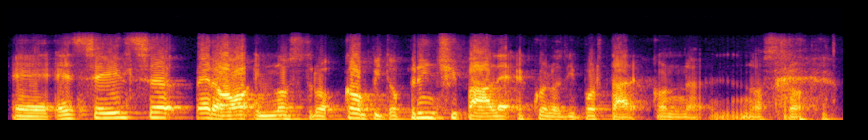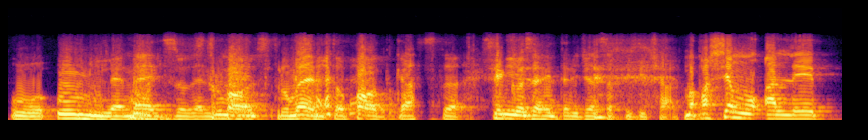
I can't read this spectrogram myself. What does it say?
e, e, sales, però il nostro compito principale è quello di portare con il nostro umile mezzo del strumento, strumento podcast sì, che cos'è l'intelligenza artificiale. Ma passiamo alle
